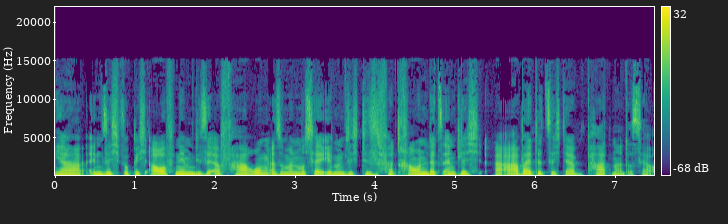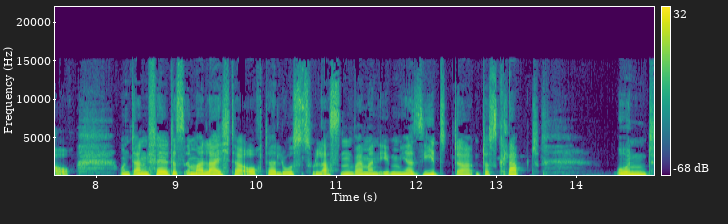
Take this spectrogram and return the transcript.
ja, in sich wirklich aufnehmen, diese Erfahrung. Also man muss ja eben sich dieses Vertrauen letztendlich erarbeitet sich der Partner das ja auch. Und dann fällt es immer leichter, auch da loszulassen, weil man eben ja sieht, da, das klappt und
